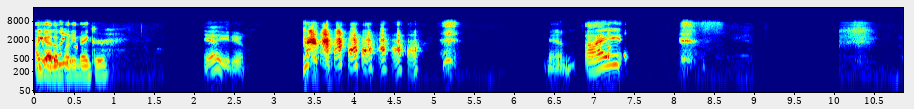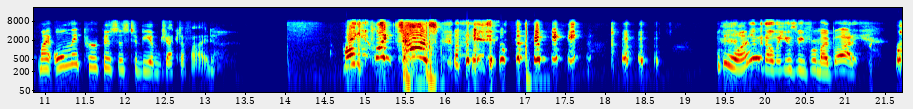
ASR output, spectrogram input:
I got only- a moneymaker. Yeah, you do. Man, I. My only purpose is to be objectified. like, like Josh. What? You can only use me for my body.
